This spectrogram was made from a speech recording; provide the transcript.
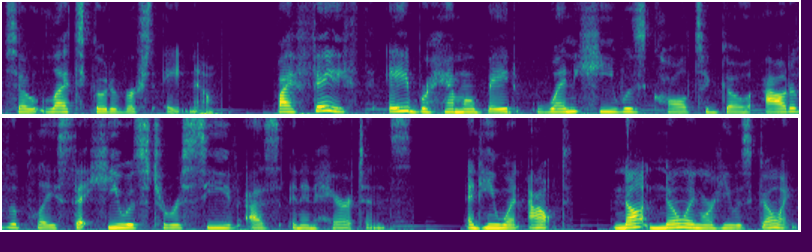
So let's go to verse 8 now. By faith, Abraham obeyed when he was called to go out of the place that he was to receive as an inheritance. And he went out, not knowing where he was going.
